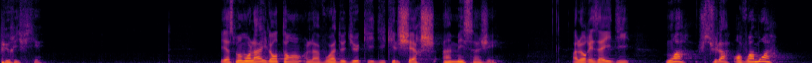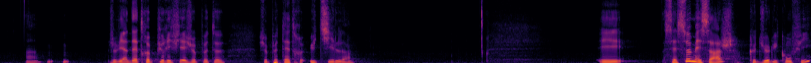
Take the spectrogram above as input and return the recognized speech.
purifié. Et à ce moment-là, il entend la voix de Dieu qui dit qu'il cherche un messager. Alors Esaïe dit, moi, je suis là, envoie-moi. Hein, je viens d'être purifié, je peux, te, je peux être utile. C'est ce message que Dieu lui confie,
